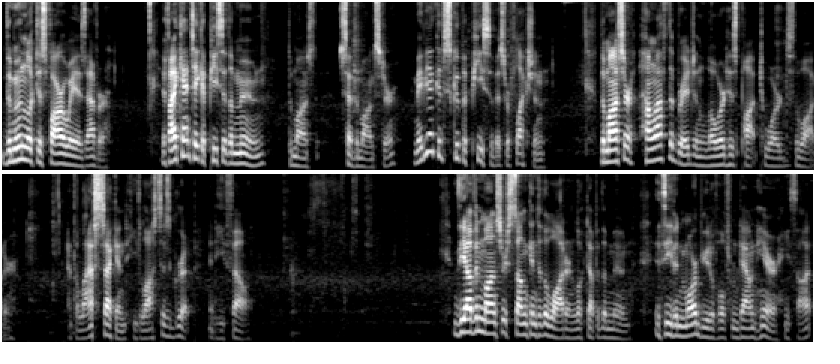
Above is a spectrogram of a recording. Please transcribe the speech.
The moon looked as far away as ever. If I can't take a piece of the moon, the monster said the monster, maybe I could scoop a piece of its reflection. The monster hung off the bridge and lowered his pot towards the water. At the last second, he lost his grip and he fell. The oven monster sunk into the water and looked up at the moon. It's even more beautiful from down here, he thought.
